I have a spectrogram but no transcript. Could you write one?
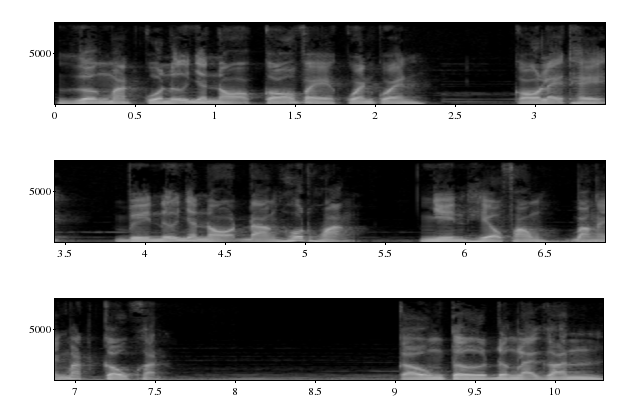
Gương mặt của nữ nhân nọ có vẻ quen quen. Có lẽ thế, vì nữ nhân nọ đang hốt hoảng, nhìn Hiểu Phong bằng ánh mắt cầu khẩn. Công tử đừng lại gần,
